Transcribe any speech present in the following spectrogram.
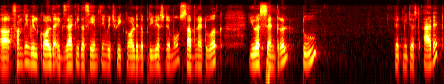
uh, something we'll call the exactly the same thing which we called in the previous demo subnetwork US Central 2 let me just add it.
